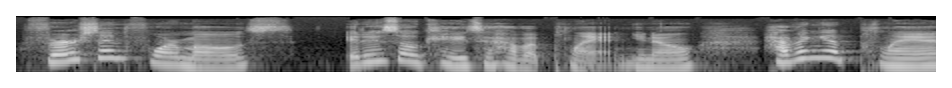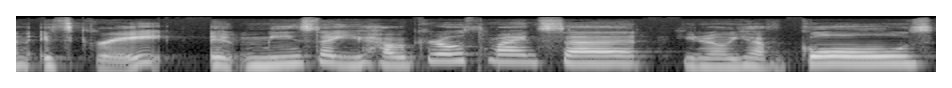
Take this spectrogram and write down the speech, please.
First and foremost, it is okay to have a plan, you know? Having a plan is great. It means that you have a growth mindset, you know, you have goals,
